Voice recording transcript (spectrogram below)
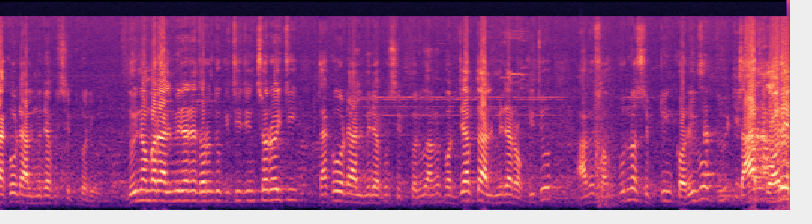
ତାକୁ ଗୋଟେ ଆଲମିରାକୁ ସିଫ୍ଟ କରିବୁ দুই নম্বর আলমিরারে ধরন্তু কিছু জিনিস রয়েছে তাকে গোটে আলমিরাকে সিফট করবু আমি পর্যাপ্ত আলমিরা রকিছু আমি সম্পূর্ণ সিফটিং করবু তাপরে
